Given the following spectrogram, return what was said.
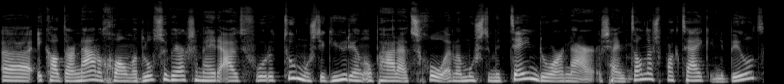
Uh, ik had daarna nog gewoon wat losse werkzaamheden uitvoeren. Toen moest ik Julian ophalen uit school en we moesten meteen door naar zijn tandartspraktijk in de beeld.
